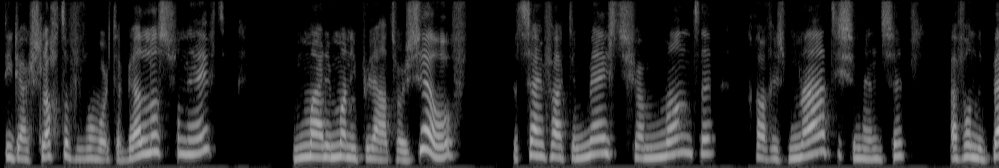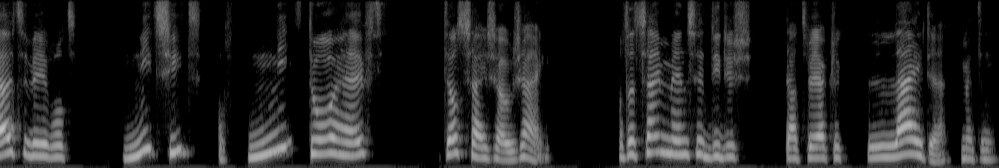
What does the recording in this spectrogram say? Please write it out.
die daar slachtoffer van wordt er wel last van heeft. Maar de manipulator zelf, dat zijn vaak de meest charmante, charismatische mensen waarvan de buitenwereld niet ziet of niet doorheeft dat zij zo zijn. Want het zijn mensen die dus daadwerkelijk lijden met een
